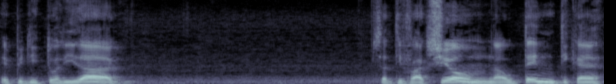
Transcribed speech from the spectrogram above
espiritualidad, satisfacción auténtica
